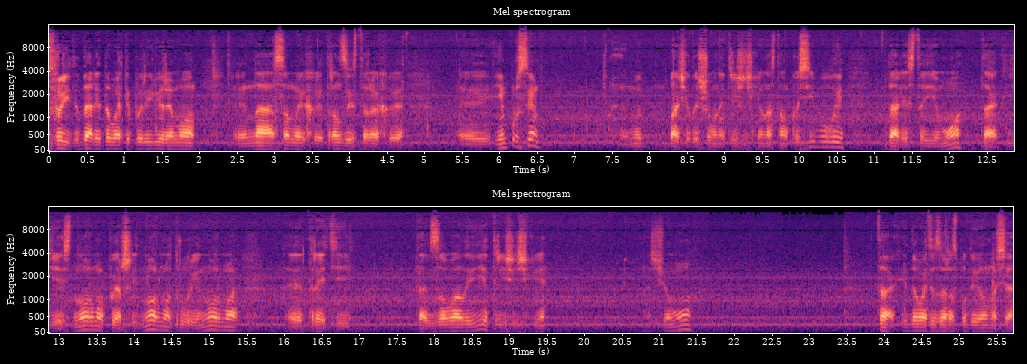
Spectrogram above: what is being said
згоріти. Далі давайте перевіримо е, на самих транзисторах імпульси. Ми бачили, що вони трішечки у нас там косі були. Далі стаємо. Так, є норма, перший норма, другий норма, третій. Так, завали є трішечки. А чому? Так, і давайте зараз подивимося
